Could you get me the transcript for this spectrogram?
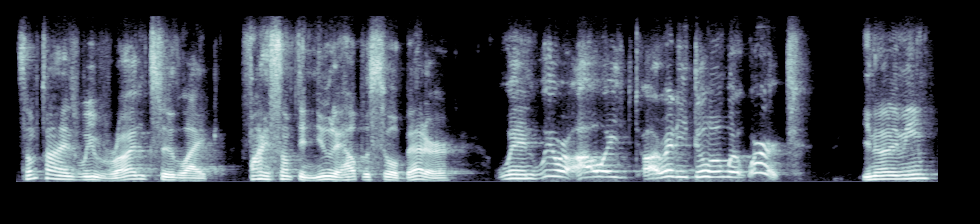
sometimes we run to like find something new to help us feel better when we were always already doing what worked. You know what I mean?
